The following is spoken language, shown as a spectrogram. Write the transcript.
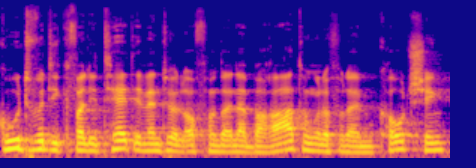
gut wird die Qualität eventuell auch von deiner Beratung oder von deinem Coaching,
